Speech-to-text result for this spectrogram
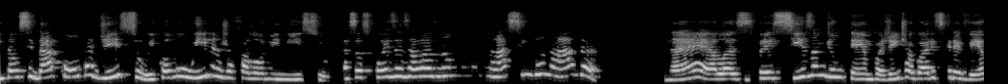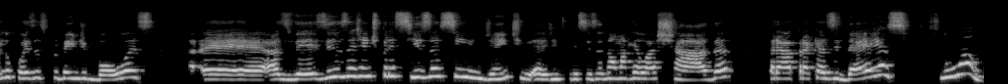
Então se dá conta disso. E como o William já falou no início, essas coisas elas não nascem do nada né? Elas precisam de um tempo. A gente agora escrevendo coisas pro bem de boas, é, às vezes a gente precisa, assim, gente, a gente precisa dar uma relaxada para que as ideias fluam.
